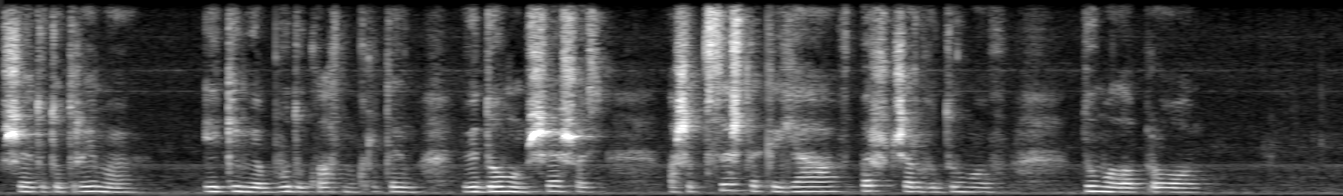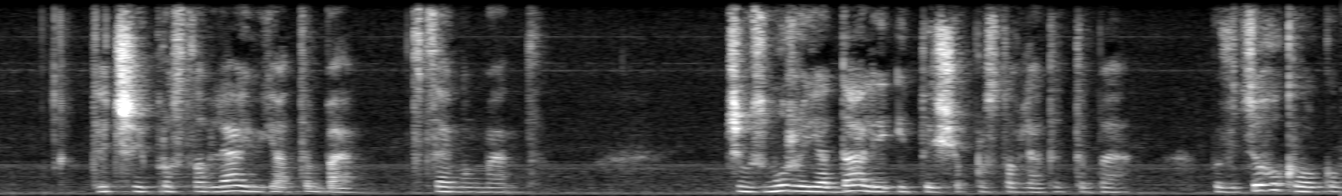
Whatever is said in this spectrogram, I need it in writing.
що я тут отримую, яким я буду класним, крутим, відомим, ще щось. А щоб все ж таки я в першу чергу думав, думала про те, чи прославляю я тебе в цей момент. Чим зможу я далі іти, щоб прославляти тебе? Бо від цього кроку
